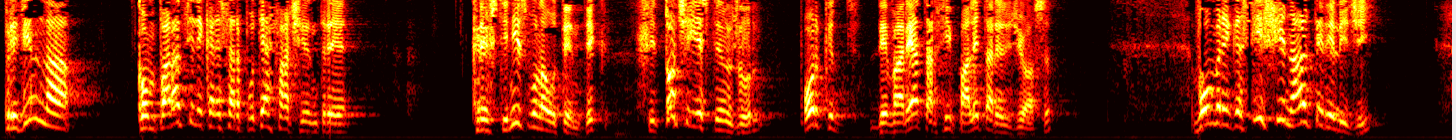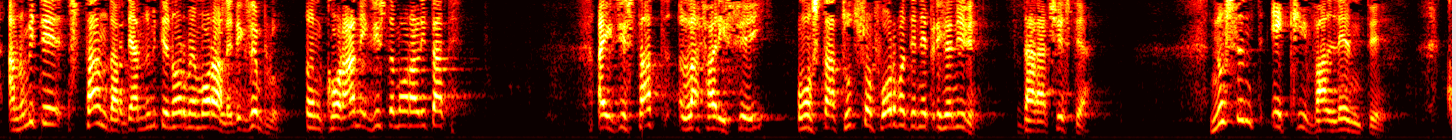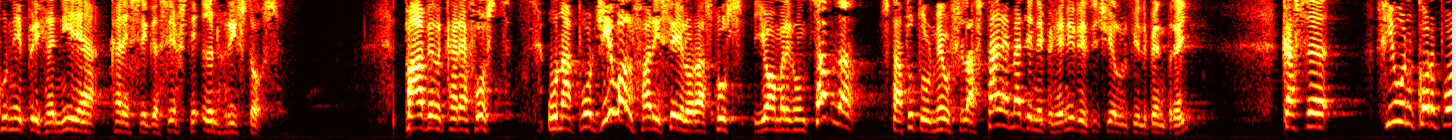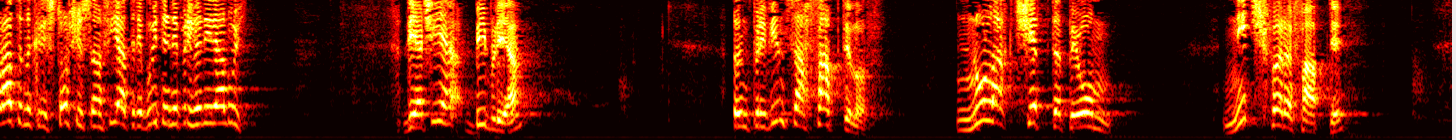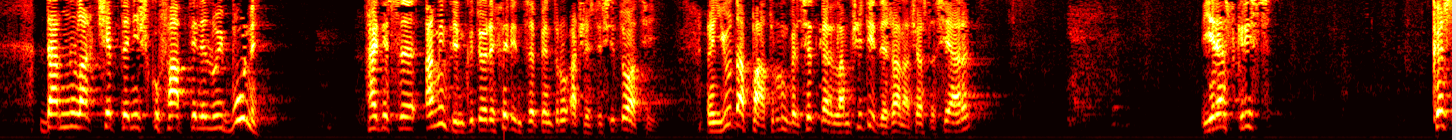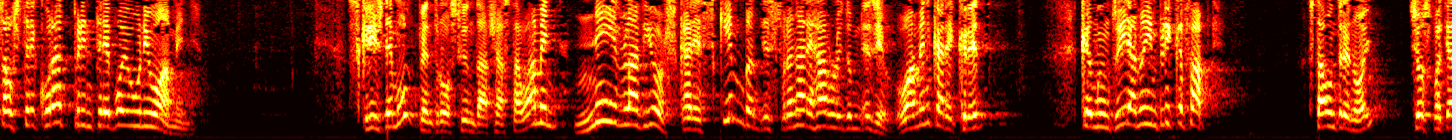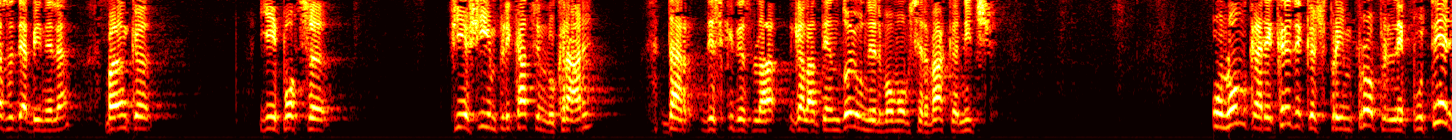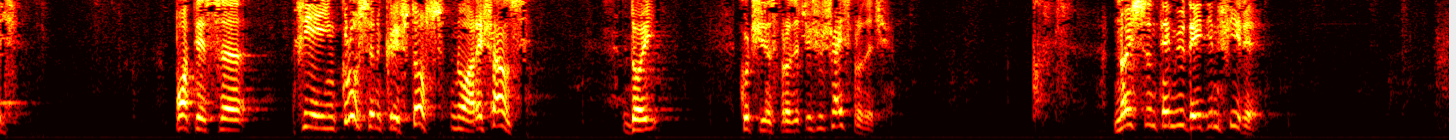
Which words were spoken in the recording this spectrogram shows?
Privind la comparațiile care s-ar putea face între creștinismul autentic și tot ce este în jur, oricât de variat ar fi paleta religioasă, vom regăsi și în alte religii anumite standarde, anumite norme morale. De exemplu, în Coran există moralitate. A existat la farisei un statut și o formă de neprihănire, dar acestea nu sunt echivalente cu neprihănirea care se găsește în Hristos. Pavel, care a fost un apogeu al fariseilor, a spus, eu am renunțat la statutul meu și la starea mea de neprihănire, zice el în Filipen 3, ca să fiu încorporat în Hristos și să-mi fie atribuită neprihănirea Lui. De aceea, Biblia, în privința faptelor, nu-l acceptă pe om nici fără fapte, dar nu-l acceptă nici cu faptele lui bune. Haideți să amintim câte o referință pentru aceste situații. În Iuda 4, un verset care l-am citit deja în această seară, era scris că s-au strecurat printre voi unii oameni. Scriși de mult pentru o sândă aceasta, oameni neevlavioși, care schimbă desfrânarea Harului Dumnezeu. Oameni care cred că mântuirea nu implică fapte. Stau între noi, se o spătează de-a binelea, ba încă ei pot să fie și implicați în lucrare, dar deschideți la Galaten 2, unde vom observa că nici un om care crede că și prin propriile puteri poate să fie inclus în Hristos, nu are șanse. 2 cu 15 și 16. Noi suntem iudei din fire,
